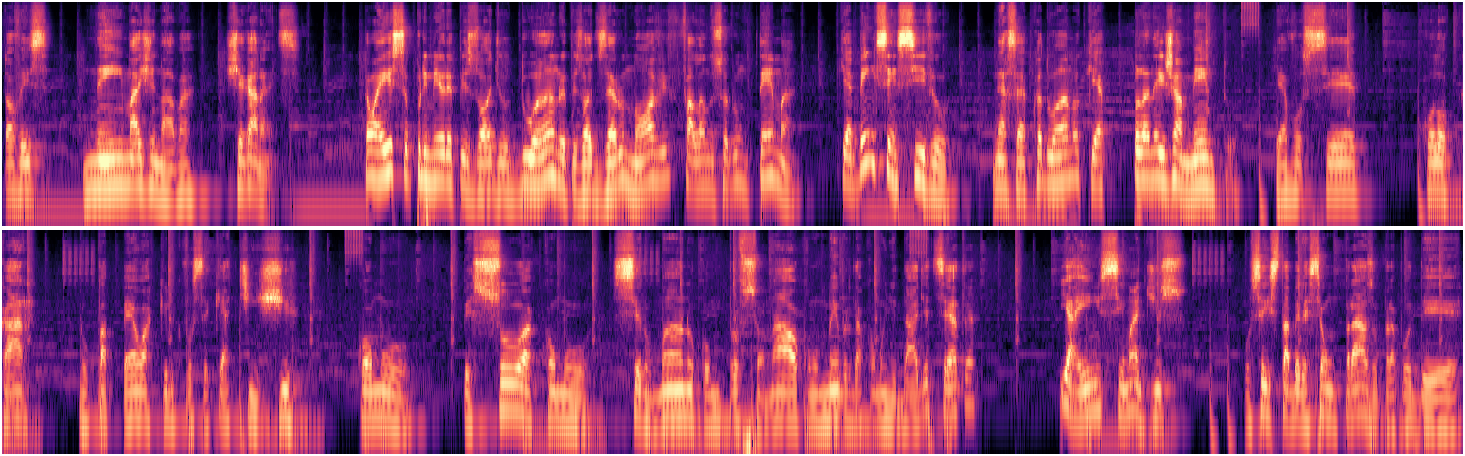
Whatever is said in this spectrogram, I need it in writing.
talvez nem imaginava chegar antes. Então é esse o primeiro episódio do ano, episódio 09, falando sobre um tema que é bem sensível nessa época do ano, que é planejamento, que é você colocar no papel aquilo que você quer atingir como pessoa, como ser humano, como profissional, como membro da comunidade, etc. E aí, em cima disso, você estabelecer um prazo para poder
